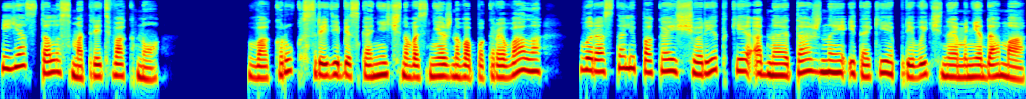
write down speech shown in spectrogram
и я стала смотреть в окно. Вокруг, среди бесконечного снежного покрывала, вырастали пока еще редкие одноэтажные и такие привычные мне дома,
